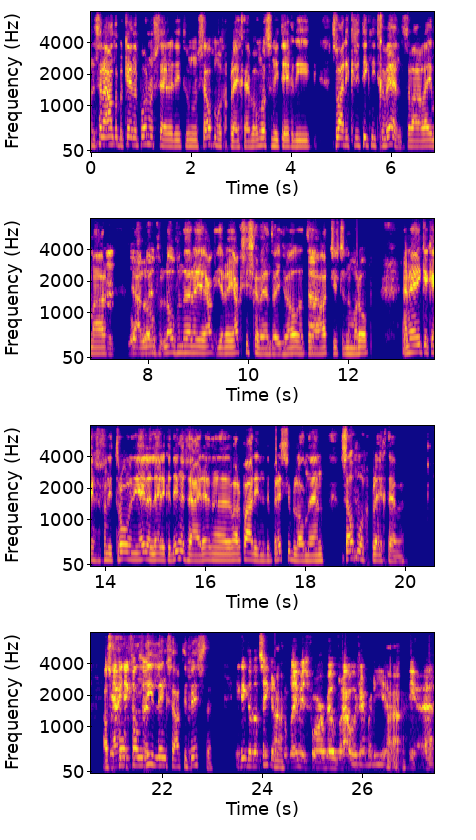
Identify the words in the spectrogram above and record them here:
er zijn een aantal bekende pornosterren die toen zelfmoord gepleegd hebben, omdat ze niet tegen die... Ze waren die kritiek niet gewend. Ze waren alleen maar Hmm. ja, lovende rea- reacties gewend, weet je wel. Dat eh, Ja. hartjes, en noem maar op. En in één keer kregen ze van die trollen die hele lelijke dingen zeiden. En eh, er waren een paar die in de depressie belanden en zelfmoord gepleegd hebben. Als gevolg van die linkse activisten. Ik denk dat dat zeker een Ah. probleem is voor veel vrouwen, zeg maar, die, eh, Ah. die eh,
